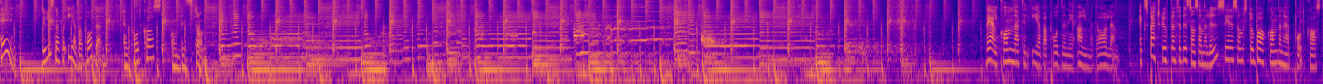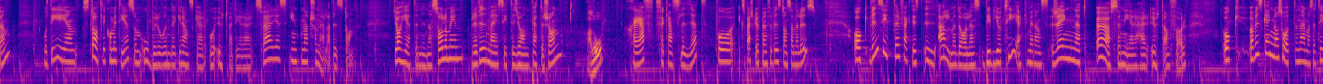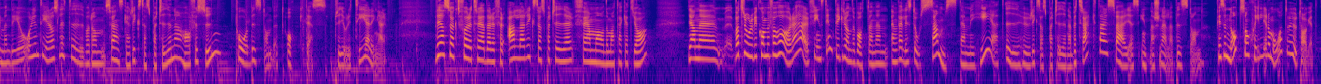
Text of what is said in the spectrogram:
Hej! Du lyssnar på EBA-podden, en podcast om bistånd. Välkomna till EBA-podden i Almedalen. Expertgruppen för biståndsanalys är det som står bakom den här podcasten. Och det är en statlig kommitté som oberoende granskar och utvärderar Sveriges internationella bistånd. Jag heter Nina Solomin. Bredvid mig sitter Jan Pettersson. Hallå? Chef för kansliet på Expertgruppen för biståndsanalys. Och vi sitter faktiskt i Almedalens bibliotek medan regnet öser ner här utanför. Och vad vi ska ägna oss åt den närmaste timmen det är att orientera oss lite i vad de svenska riksdagspartierna har för syn på biståndet och dess prioriteringar. Vi har sökt företrädare för alla riksdagspartier, fem av dem har tackat ja. Janne, vad tror du vi kommer få höra här? Finns det inte i grund och botten en, en väldigt stor samstämmighet i hur riksdagspartierna betraktar Sveriges internationella bistånd? Finns det något som skiljer dem åt överhuvudtaget?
